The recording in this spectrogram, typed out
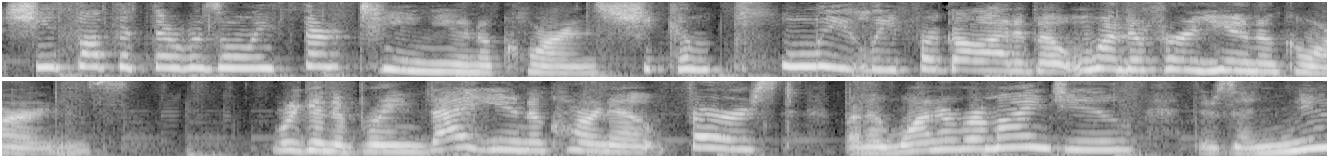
She thought that there was only 13 unicorns. She completely forgot about one of her unicorns. We're gonna bring that unicorn out first, but I wanna remind you, there's a new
